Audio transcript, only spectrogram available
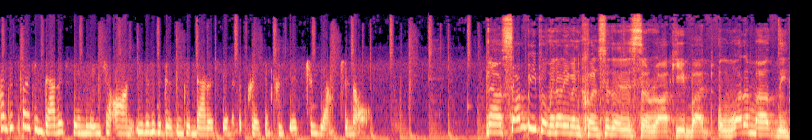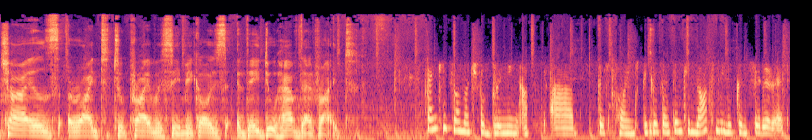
And this might embarrass them later on, even if it doesn't embarrass them at the present because they're too young to know. Now, some people may not even consider this a Rakhi, but what about the child's right to privacy? Because they do have that right. Thank you so much for bringing up uh, this point because I think not many consider it.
